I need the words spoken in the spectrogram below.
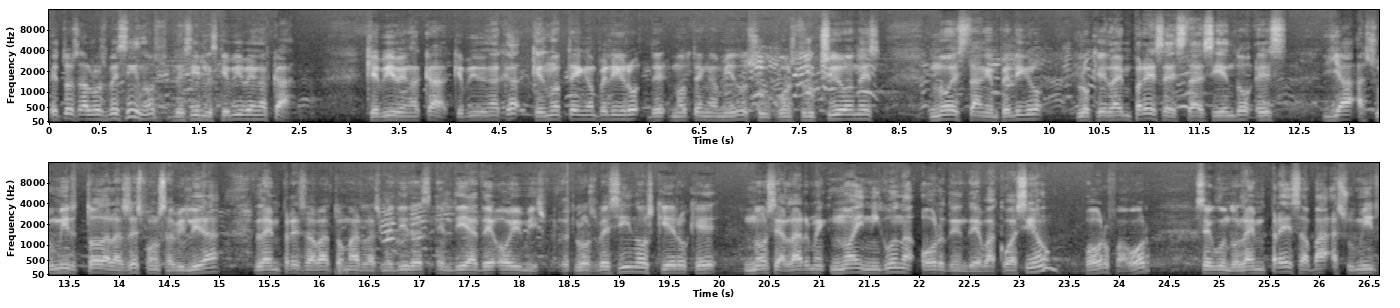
Entonces a los vecinos decirles que viven acá, que viven acá, que viven acá, que no tengan peligro, no tengan miedo, sus construcciones no están en peligro. Lo que la empresa está haciendo es ya asumir toda la responsabilidad, la empresa va a tomar las medidas el día de hoy mismo. Los vecinos quiero que no se alarmen, no hay ninguna orden de evacuación, por favor. Segundo, la empresa va a asumir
